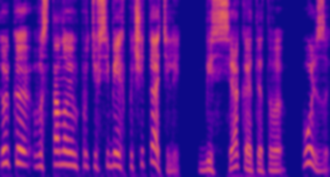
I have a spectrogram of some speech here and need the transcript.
Только восстановим против себя их почитателей, без всякой от этого пользы.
